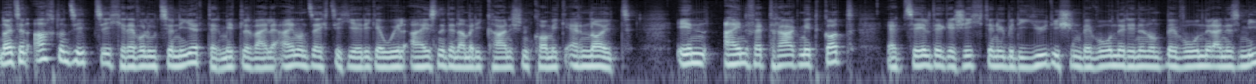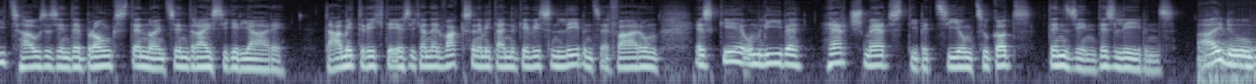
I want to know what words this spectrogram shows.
1978 revolutioniert der mittlerweile 61-jährige Will Eisner den amerikanischen Comic erneut. In Ein Vertrag mit Gott erzählt er Geschichten über die jüdischen Bewohnerinnen und Bewohner eines Mietshauses in der Bronx der 1930er Jahre. Damit richte er sich an Erwachsene mit einer gewissen Lebenserfahrung. Es gehe um Liebe, Herzschmerz, die Beziehung zu Gott, den Sinn des Lebens. I do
